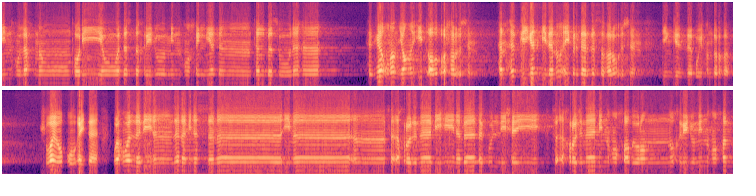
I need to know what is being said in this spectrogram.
مِنْهُ لَحْمًا طريا وتستخرجوا منه خلية تلبسونها Һеҙгә унан яңы ит алып ашар өсөн һәм һеҙ кейгән биҙәнү әйберҙәрҙе сығарыу өсөн диңгеҙҙе буйһондорҙо. Шулай уҡ ул әйтә: وهو الذي أنزل من السماء ماء فأخرجنا به نبات كل شيء فأخرجنا منه خضرا نخرج منه حبا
